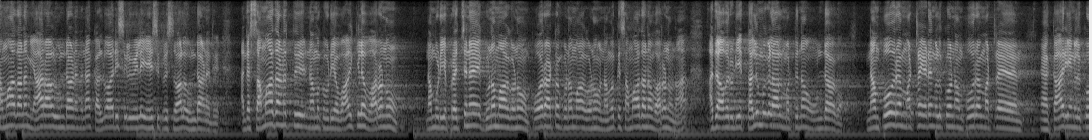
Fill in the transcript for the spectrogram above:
சமாதானம் யாரால் உண்டானதுன்னா கல்வாரி சிலுவையில் இயேசு கிறிஸ்துவால் உண்டானது. அந்த சமாதானத்து நமக்குடைய வாழ்க்கையில் வரணும். நம்முடைய பிரச்சனை குணமாகணும் போராட்டம் குணமாகணும் நமக்கு சமாதானம் வரணும்னா அது அவருடைய தழும்புகளால் மட்டும்தான் உண்டாகும். நாம் போகிற மற்ற இடங்களுக்கோ நாம் போகிற மற்ற காரியங்களுக்கோ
